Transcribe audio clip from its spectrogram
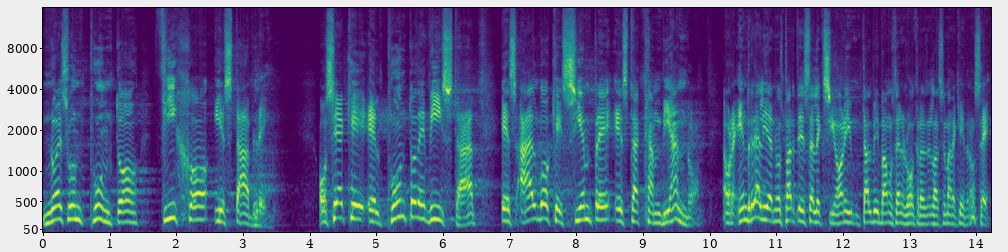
no es un punto fijo y estable. O sea que el punto de vista es algo que siempre está cambiando. Ahora, en realidad no es parte de esa lección y tal vez vamos a tener otra la semana que viene, no sé.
